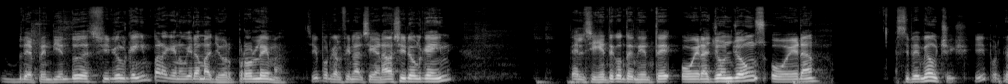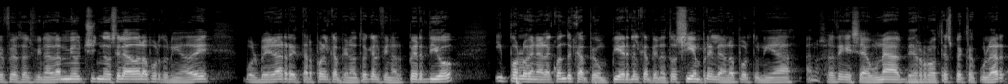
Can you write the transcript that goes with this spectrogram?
dependiendo de Serial Game para que no hubiera mayor problema. ¿sí? Porque al final, si ganaba Serial Game, el siguiente contendiente o era John Jones o era Stipe Miocic, ¿sí? porque pues, al final a Miocic no se le ha dado la oportunidad de volver a retar por el campeonato que al final perdió y por lo general cuando el campeón pierde el campeonato siempre le dan la oportunidad, a no ser de que sea una derrota espectacular,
